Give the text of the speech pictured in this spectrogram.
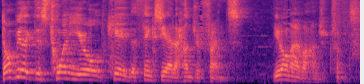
Don't be like this 20 year old kid that thinks he had 100 friends. You don't have 100 friends.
